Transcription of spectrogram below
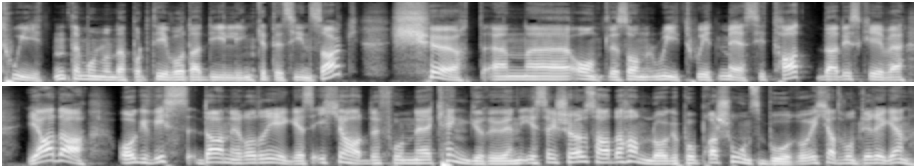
tweeten til Mono Deportivo der de linker til sin sak. Kjørt en uh, ordentlig sånn retweet med sitat, der de skriver ja da, og hvis Dani Rodriguez ikke hadde funnet kenguruen i seg sjøl, så hadde han ligget på operasjonsbordet og ikke hatt vondt i ryggen.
